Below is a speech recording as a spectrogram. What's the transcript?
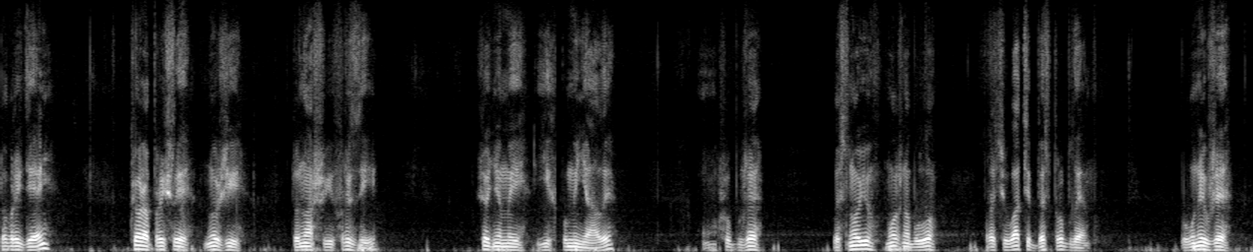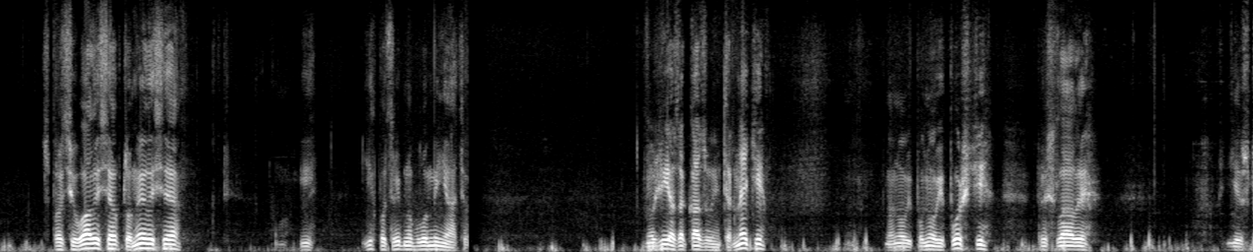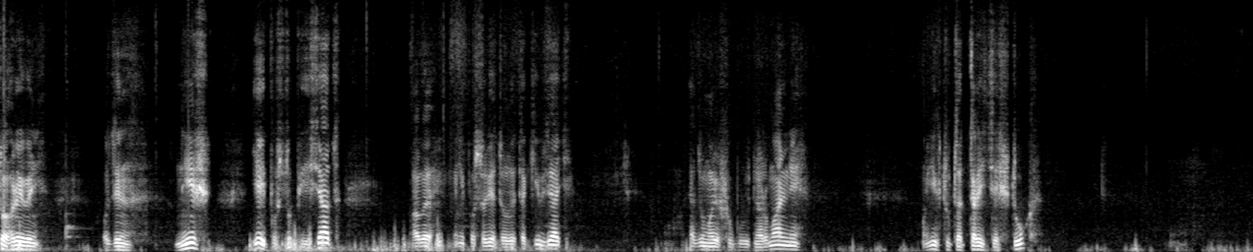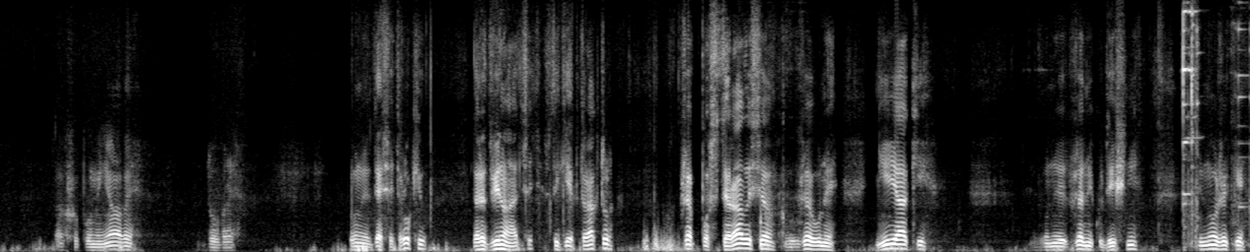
Добрий день. Вчора прийшли ножі до нашої фрези. Сьогодні ми їх поміняли, щоб вже весною можна було працювати без проблем. Бо вони вже спрацювалися, втомилися і їх потрібно було міняти. Ножі я заказував в інтернеті. На новій, по новій пошті прислали. Є 100 гривень один ніж, є і по 150, але мені посоветували такі взяти. Я думаю, що будуть нормальні. Їх тут 30 штук. Так що поміняли. Добре. Вони 10 років, навіть 12, стільки як трактор. Вже постиралися, вже вони ніякі. Вони вже нікудишні, ці ножики.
